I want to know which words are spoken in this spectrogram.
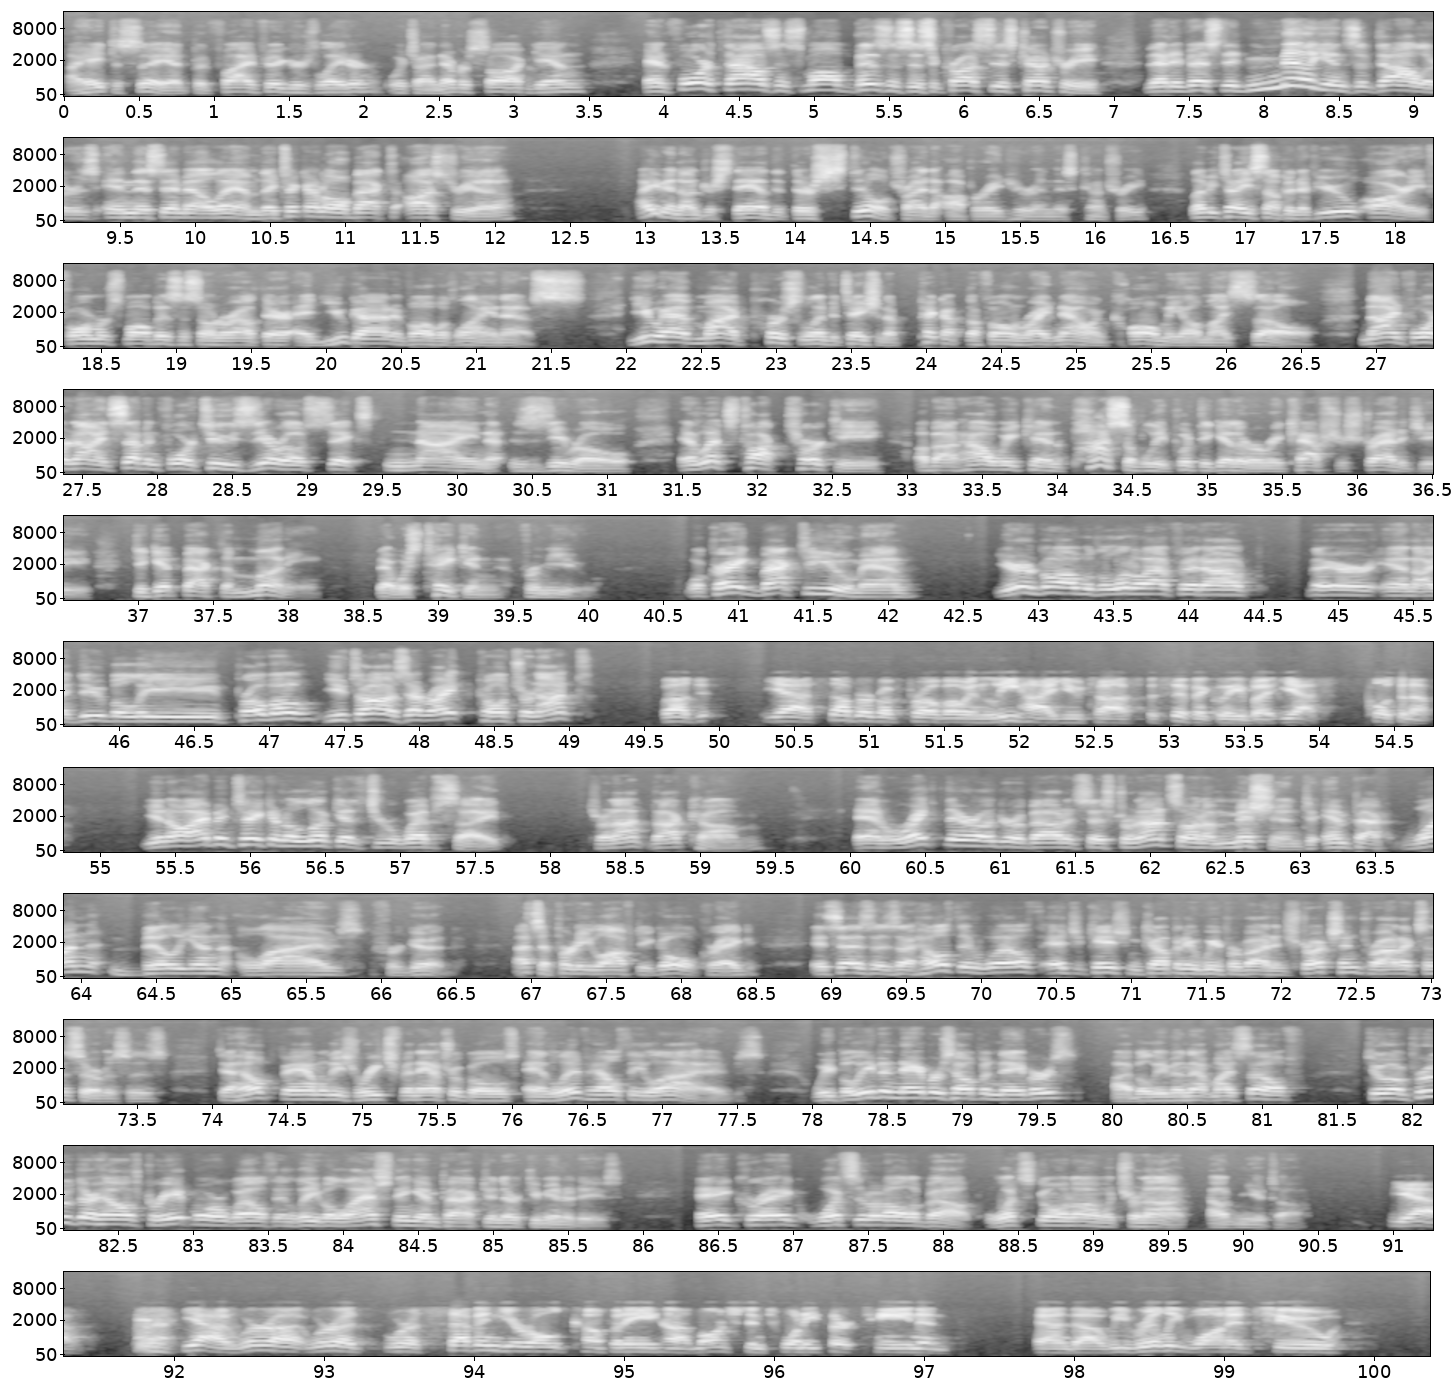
I hate to say it, but five figures later, which I never saw again, and 4,000 small businesses across this country that invested millions of dollars in this MLM. They took it all back to Austria. I even understand that they're still trying to operate here in this country. Let me tell you something. If you are a former small business owner out there and you got involved with Lyoness, you have my personal invitation to pick up the phone right now and call me on my cell 949 742 0690. And let's talk turkey about how we can possibly put together a recapture strategy to get back the money that was taken from you. Well, Craig, back to you, man. You're involved with a little outfit out there, and I do believe Provo, Utah. Is that right? Called Tranont? Well, yeah, suburb of Provo in Lehi, Utah specifically, but yes, close enough. You know, I've been taking a look at your website, Tranont.com, and right there under About it says Tranont's on a mission to impact 1 billion lives for good. That's a pretty lofty goal, Craig. It says, as a health and wealth education company, we provide instruction, products, and services to help families reach financial goals and live healthy lives. We believe in neighbors helping neighbors I believe in that myself, to improve their health, create more wealth, and leave a lasting impact in their communities. Hey, Craig, what's it all about? What's going on with Tranont out in Utah? Yeah, yeah, we're a, we're a we're a seven year old company uh, launched in 2013, and and uh, we really wanted to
